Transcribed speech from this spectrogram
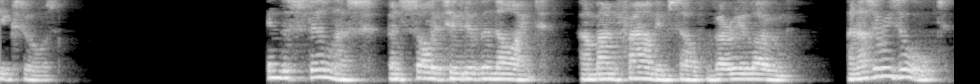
Jigsaws. In the stillness and solitude of the night, a man found himself very alone, and as a result,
